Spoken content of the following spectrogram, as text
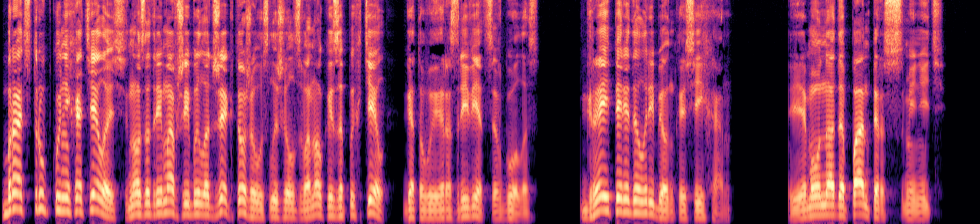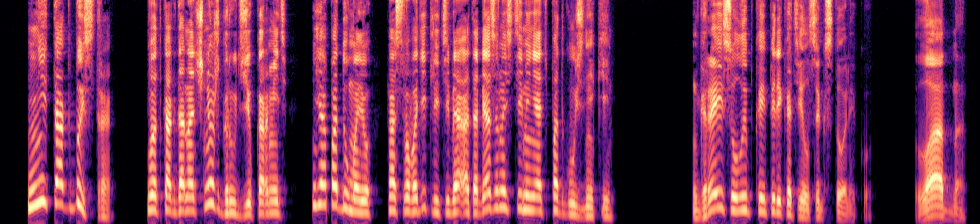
Брать трубку не хотелось, но задремавший было Джек тоже услышал звонок и запыхтел, готовый разреветься в голос. Грей передал ребенка Сейхан. «Ему надо памперс сменить». «Не так быстро. Вот когда начнешь грудью кормить, я подумаю, освободить ли тебя от обязанности менять подгузники». Грей с улыбкой перекатился к столику. «Ладно.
